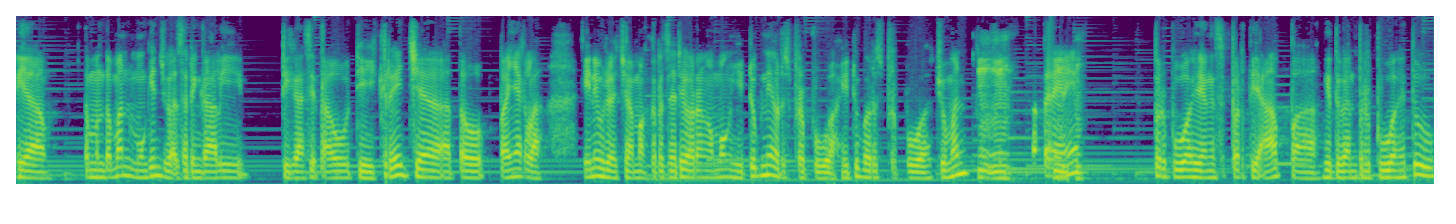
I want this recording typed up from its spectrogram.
ya teman-teman mungkin juga sering kali dikasih tahu di gereja atau banyak lah ini udah jamak terjadi orang ngomong hidup nih harus berbuah hidup harus berbuah cuman mm -hmm. pertanyaannya mm -hmm. berbuah yang seperti apa gitu kan berbuah itu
